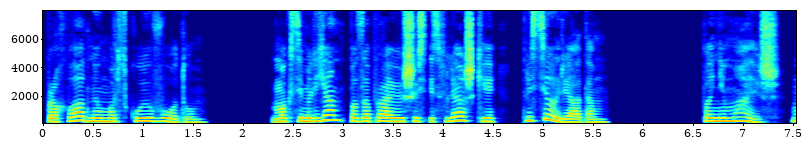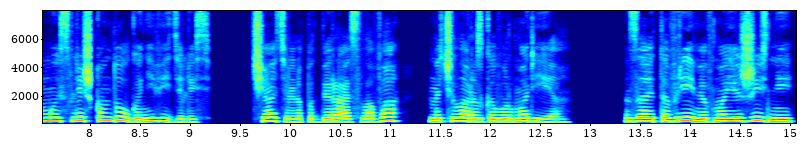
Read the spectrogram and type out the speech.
в прохладную морскую воду. Максимилиан, позаправившись из фляжки, присел рядом. «Понимаешь, мы слишком долго не виделись», тщательно подбирая слова, начала разговор Мария. За это время в моей жизни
